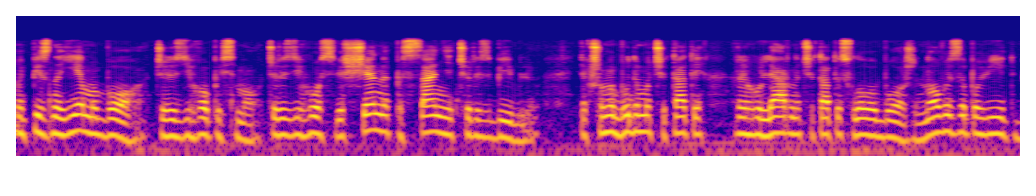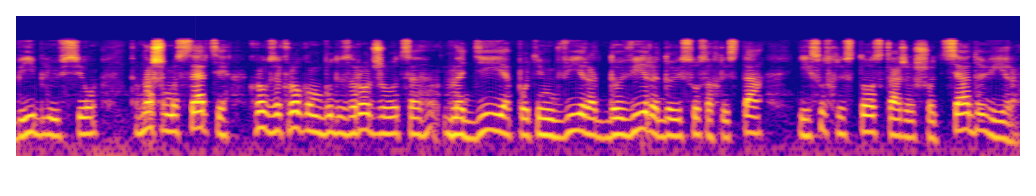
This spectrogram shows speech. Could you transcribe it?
Ми пізнаємо Бога через Його письмо, через Його священне писання, через Біблію. Якщо ми будемо читати регулярно, читати Слово Боже, новий заповіт, Біблію, всю, то в нашому серці крок за кроком буде зароджуватися надія, потім віра, довіра до Ісуса Христа. І Ісус Христос каже, що ця довіра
